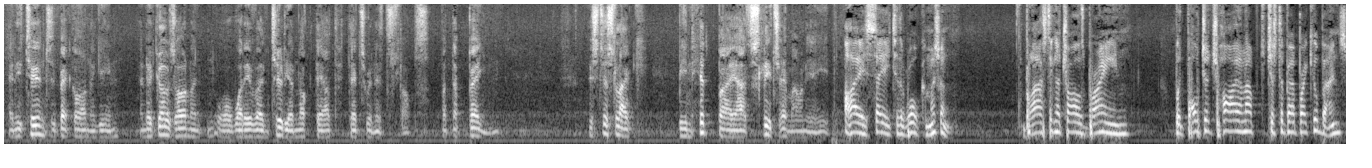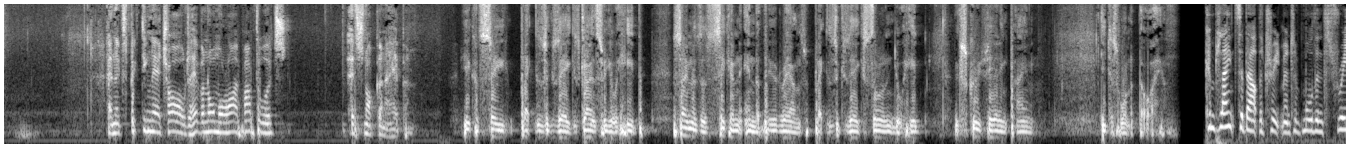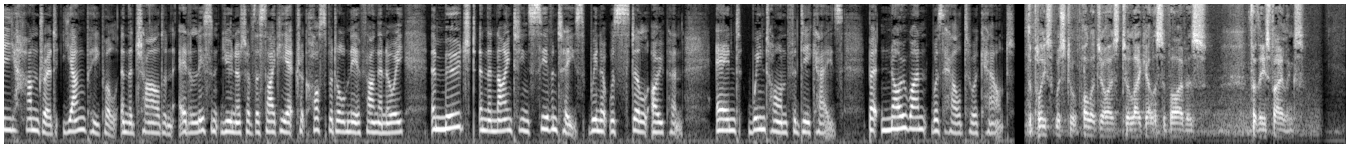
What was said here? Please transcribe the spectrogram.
and he turns it back on again, and it goes on and, or whatever until you're knocked out. That's when it stops. But the pain, it's just like being hit by a sledgehammer on your head. I say to the Royal Commission, blasting a child's brain with voltage high enough to just about break your bones and expecting their child to have a normal life afterwards, it's not going to happen. You could see black zigzags going through your head. Same as the second and the third rounds, black zigzags still in your head. Excruciating pain. You just want to die. Complaints about the treatment of more than 300 young people in the child and adolescent unit of the psychiatric hospital near Whanganui emerged in the 1970s when it was still open and went on for decades, but no one was held to account. The police wish to apologise to Lake Alice survivors for these failings.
